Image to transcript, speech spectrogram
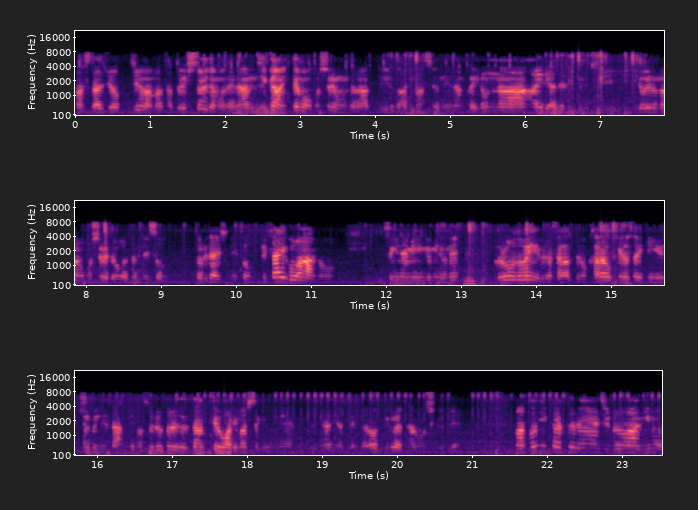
まあ、スタジオっていうのはまあたとえ1人でもね何時間行っても面白いもんだなっていうのありますよね。なんかいろんなアイデア出てくるしいろいろな面白い動画撮りたいそう撮りたいしね。そう。で最後はあの杉並組のねブロードウェイにぶら下がってのカラオケを最近 YouTube に出たんで、まあ、それをとりあえず歌って終わりましたけどね本当に何やってんだろうってぐらい楽しくてまあ、とにかくね、自分は荷物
